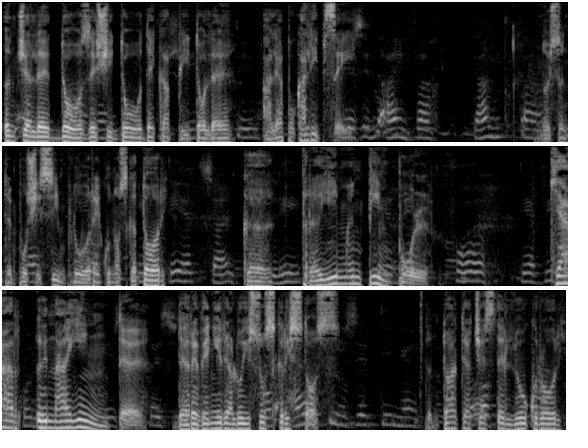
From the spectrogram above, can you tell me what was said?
în cele 22 de capitole ale Apocalipsei. Wir sind einfach dankbar Noi suntem pur și simplu recunoscători der Zeit că trăim în timpul vor der chiar înainte de revenirea lui Isus Hristos, diese Dinge când toate aceste lucruri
